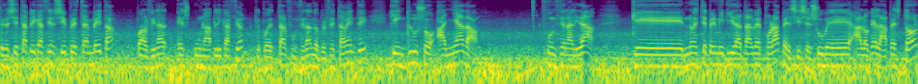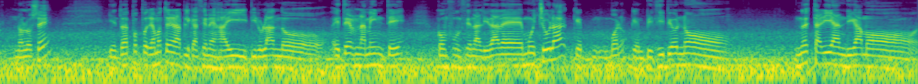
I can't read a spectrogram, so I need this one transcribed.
Pero si esta aplicación siempre está en beta, pues al final es una aplicación que puede estar funcionando perfectamente, que incluso añada funcionalidad que no esté permitida tal vez por Apple si se sube a lo que es la App Store, no lo sé. Y entonces pues podríamos tener aplicaciones ahí pirulando eternamente con funcionalidades muy chulas que bueno, que en principio no no estarían digamos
